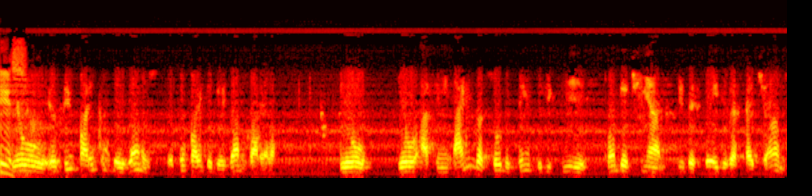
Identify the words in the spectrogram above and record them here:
Isso. Eu, eu tenho 42 anos, eu tenho 42 anos, Varela. Eu, eu, assim, ainda sou do tempo de que, quando eu tinha 16, 17 anos,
